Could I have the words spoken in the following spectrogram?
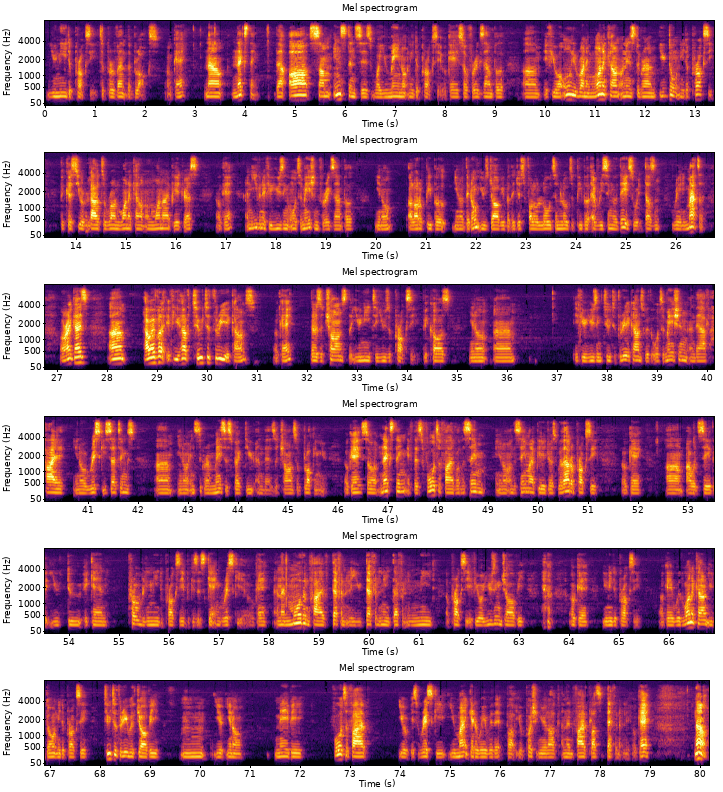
you need a proxy to prevent the blocks. Okay? Now, next thing, there are some instances where you may not need a proxy. Okay? So, for example, um, if you are only running one account on Instagram, you don't need a proxy because you're allowed to run one account on one IP address. Okay? And even if you're using automation, for example, you know, a lot of people, you know, they don't use Jarvee, but they just follow loads and loads of people every single day, so it doesn't really matter. Alright, guys? Um, however, if you have two to three accounts, okay, there's a chance that you need to use a proxy because, you know, um, if you're using two to three accounts with automation and they have high, you know, risky settings, um, you know, Instagram may suspect you and there's a chance of blocking you. Okay so next thing if there's four to five on the same you know on the same IP address without a proxy okay um, I would say that you do again probably need a proxy because it's getting riskier okay? And then more than five definitely you definitely definitely need a proxy. If you're using Jarvee okay you need a proxy okay? With one account you don't need a proxy. Two to three with Jarvee mm, you you know maybe four to five you it's risky. You might get away with it but you're pushing your luck. And then 5 plus definitely okay? Now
